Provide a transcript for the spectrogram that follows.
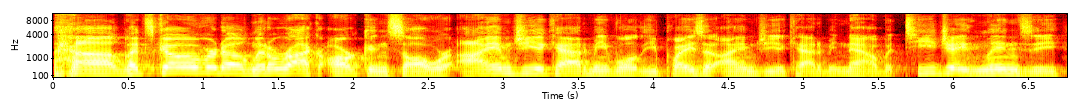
Uh, let's go over to Little Rock, Arkansas, where IMG Academy, well, he plays at IMG Academy now, but TJ Lindsay,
